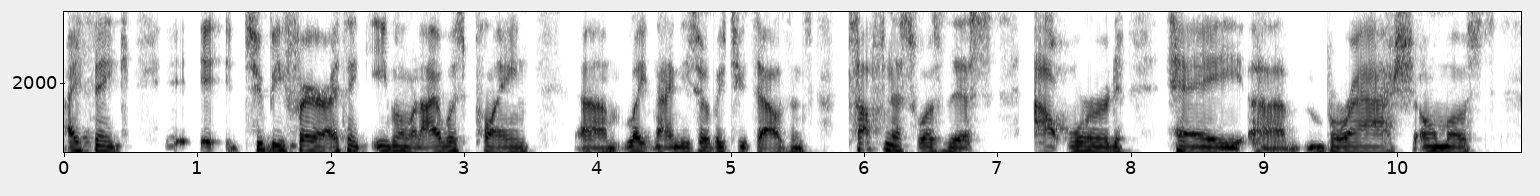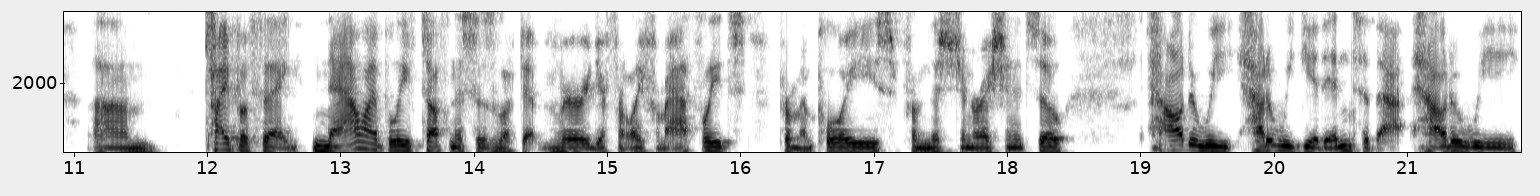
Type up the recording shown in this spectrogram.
I think, it, to be fair, I think even when I was playing um, late 90s, early 2000s, toughness was this outward, hey, uh, brash, almost um, type of thing. Now I believe toughness is looked at very differently from athletes, from employees, from this generation. And so, how do we how do we get into that? How do we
